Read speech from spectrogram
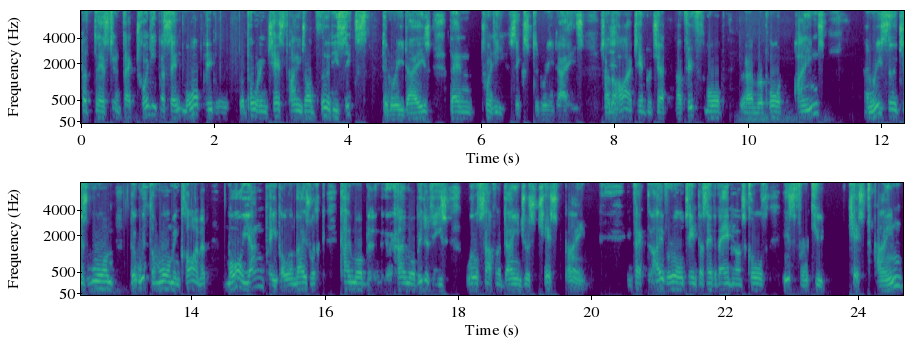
but there's in fact 20% more people reporting chest pains on 36 degree days than 26 degree days. So the higher temperature, a fifth more um, report pains. And researchers warn that with the warming climate, more young people and those with comorb- comorbidities will suffer dangerous chest pain. In fact, overall, 10% of ambulance calls is for acute chest pain.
